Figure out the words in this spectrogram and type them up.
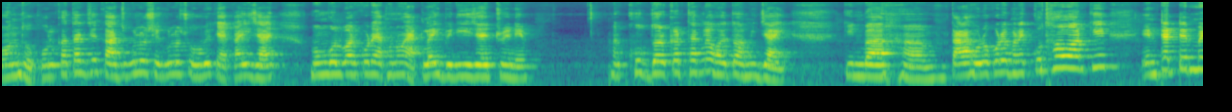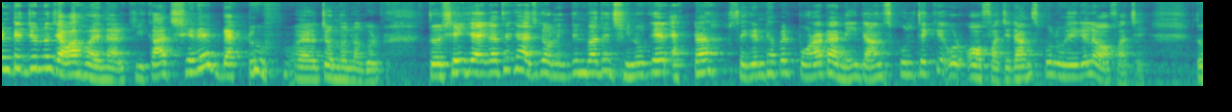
বন্ধ। কলকাতার যে কাজগুলো, সেগুলো সৌভিক একাই যায়। মঙ্গলবার করে এখনও একলাই বেরিয়ে যায় ট্রেনে আর খুব দরকার থাকলে হয়তো আমি যাই। কিংবা তাড়াহুড়ো করে মানে কোথাও আর কি এন্টারটেনমেন্টের জন্য যাওয়া হয় না আর কি। কাজ সেরে ব্যাক টু চন্দননগর। তো সেই জায়গা থেকে আজকে অনেক দিন বাদে ঝিনুকের একটা সেকেন্ড হাফের পড়াটা নেই। ডান্স স্কুল থেকে ওর অফ আছে। ডান্স স্কুল হয়ে গেলে অফ আছে। তো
